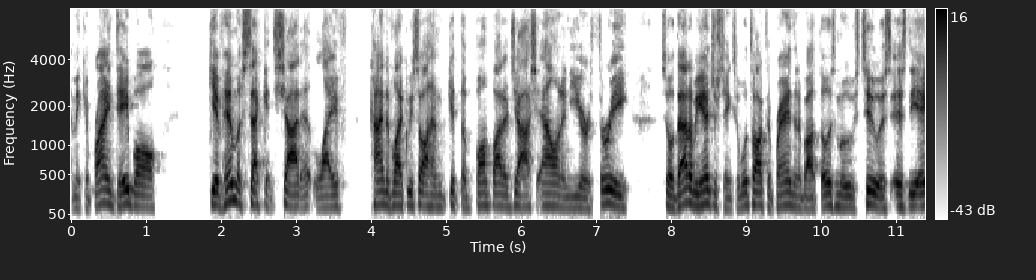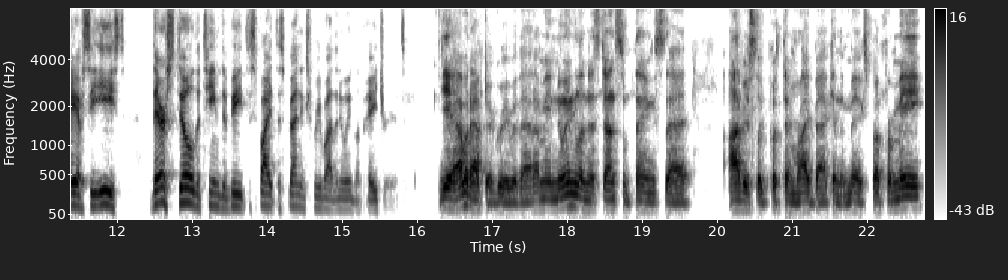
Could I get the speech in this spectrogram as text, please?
I mean, can Brian Daboll give him a second shot at life? Kind of like we saw him get the bump out of Josh Allen in year three. So that'll be interesting. So we'll talk to Brandon about those moves too. Is is the AFC East? They're still the team to beat despite the spending spree by the New England Patriots. Yeah, I would have to agree with that. I mean, New England has done some things that obviously put them right back in the mix. But for me,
